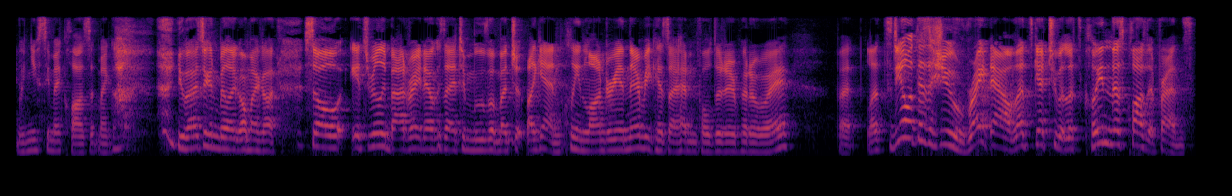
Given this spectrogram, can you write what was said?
When you see my closet, my God, you guys are gonna be like, oh my God. So it's really bad right now because I had to move a bunch of, again, clean laundry in there because I hadn't folded it or put it away. But let's deal with this issue right now. Let's get to it. Let's clean this closet, friends.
